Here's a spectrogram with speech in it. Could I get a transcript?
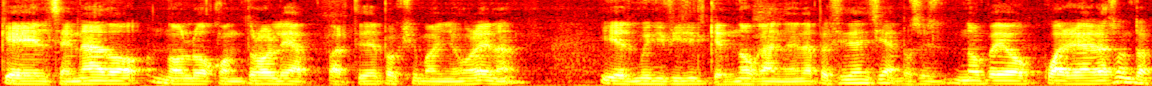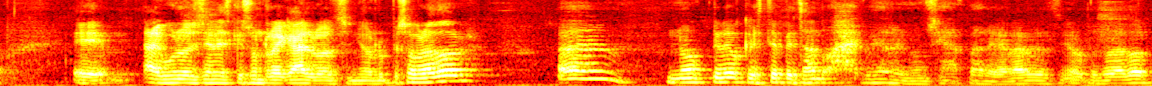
que el Senado no lo controle a partir del próximo año Morena y es muy difícil que no gane la presidencia, entonces no veo cuál era el asunto. Eh, algunos dicen es que es un regalo al señor López Obrador. Ah, no creo que esté pensando, ay, voy a renunciar para regalarle al señor López Obrador.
